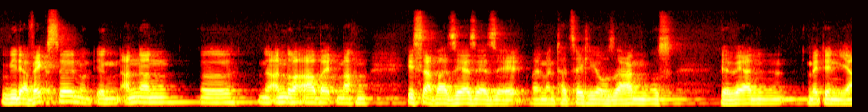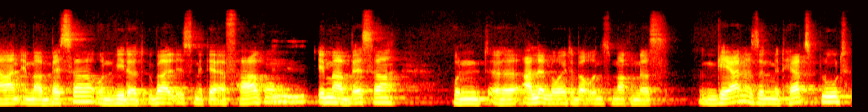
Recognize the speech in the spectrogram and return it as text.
wieder wechseln und irgendeinen anderen, äh, eine andere Arbeit machen, ist aber sehr, sehr selten, weil man tatsächlich auch sagen muss, wir werden mit den Jahren immer besser und wie das überall ist mit der Erfahrung Mhm. immer besser. Und äh, alle Leute bei uns machen das gerne, sind mit Herzblut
